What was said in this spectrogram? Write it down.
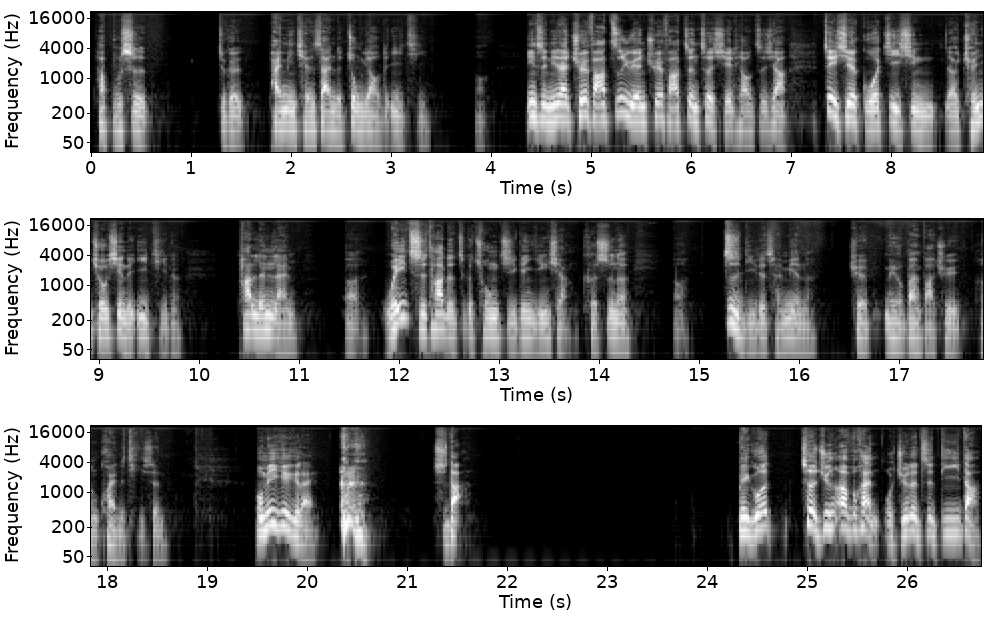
它不是这个排名前三的重要的议题啊。因此，你在缺乏资源、缺乏政策协调之下，这些国际性呃全球性的议题呢，它仍然啊维持它的这个冲击跟影响。可是呢，啊治理的层面呢，却没有办法去很快的提升。我们一个一个来。十大，美国撤军阿富汗，我觉得这第一大，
